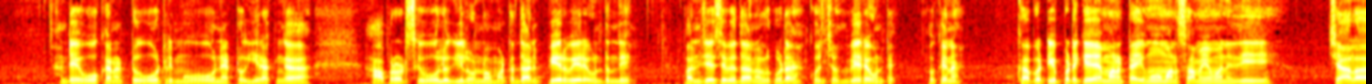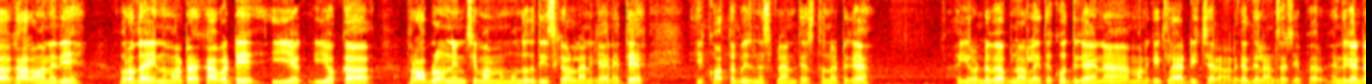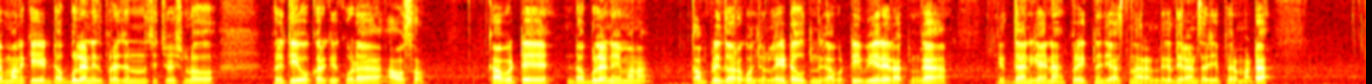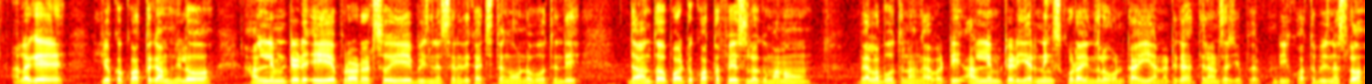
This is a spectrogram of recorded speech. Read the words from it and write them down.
అంటే O connect O trim O net ఈ రకంగా ఆ ప్రోడక్ట్స్కి ఓలు గీలు ఉండవన్నమాట దాని పేరు వేరే ఉంటుంది. పనిచేసే విధానాలు కూడా కొంచెం వేరే ఉంటాయి. ఓకేనా? కాబట్టి ఇప్పటికే మన టైము మన సమయం అనేది చాలా కాలం అనేది వృధా అయిందన్నమాట. కాబట్టి ఈ ఈ యొక్క ప్రాబ్లం నుంచి మనం ముందుకు తీసుకెళ్ళడానికి ఆయన అయితే ఈ కొత్త బిజినెస్ ప్లాన్ తెస్తున్నట్టుగా ఈ రెండు వెబినార్లు అయితే కొద్దిగా అయినా మనకి క్లారిటీ ఇచ్చారన్నట్టుగా దిలాన్ సార్ చెప్పారు. ఎందుకంటే మనకి డబ్బులు అనేది ప్రజెంట్ ఉన్న సిచ్యువేషన్లో ప్రతి ఒక్కరికి కూడా అవసరం. కాబట్టి డబ్బులు అనేవి మన కంపెనీ ద్వారా కొంచెం లేట్ అవుతుంది కాబట్టి వేరే రకంగా యుద్ధానికైనా ప్రయత్నం చేస్తున్నారన్నట్టుగా దిలాన్ సార్ చెప్పారన్నమాట. అలాగే ఈ యొక్క కొత్త కంపెనీలో unlimited A I products A I business అనేది ఖచ్చితంగా ఉండబోతుంది. దాంతోపాటు కొత్త ఫేస్లోకి మనం వెళ్ళబోతున్నాం కాబట్టి అన్లిమిటెడ్ ఎర్నింగ్స్ కూడా ఇందులో ఉంటాయి అన్నట్టుగా తెలంగాణ సార్ చెప్పారు. అంటే ఈ కొత్త బిజినెస్లో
